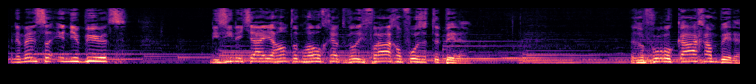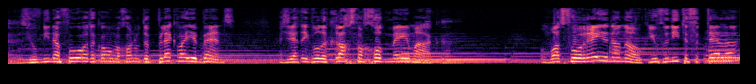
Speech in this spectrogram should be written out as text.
en de mensen in je buurt, die zien dat jij je hand omhoog hebt, wil je vragen om voor ze te bidden. Dat we voor elkaar gaan bidden. Dus je hoeft niet naar voren te komen, maar gewoon op de plek waar je bent. Als je zegt, ik wil de kracht van God meemaken. Om wat voor reden dan ook. Je hoeft het niet te vertellen.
